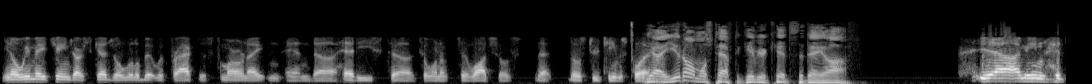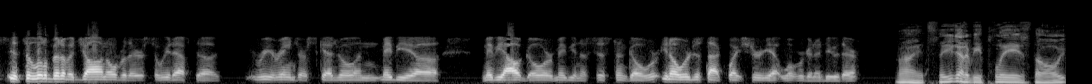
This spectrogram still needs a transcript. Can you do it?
you know, we may change our schedule a little bit with practice tomorrow night and, and uh, head east to to want to watch those that those two teams play. Yeah, you'd almost have to give your kids the day off. Yeah, I mean it's it's a little bit of a John over there, so we'd have to rearrange our schedule and maybe uh maybe I'll go or maybe an assistant go. We're, you know, we're just not quite sure yet what we're going to do there. Right. So you got to be pleased though.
